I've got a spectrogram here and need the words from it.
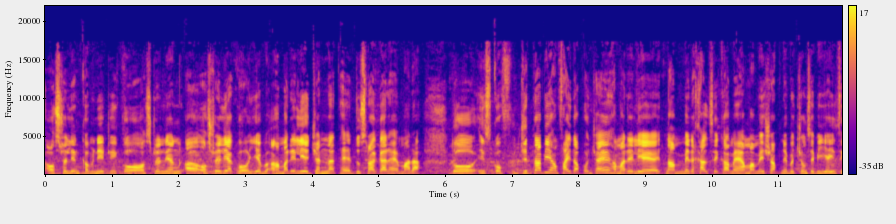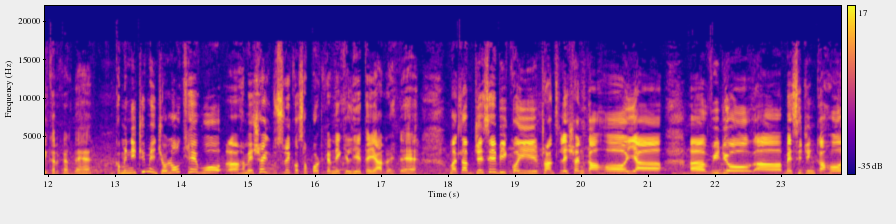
آسٹریلین کمیونٹی کو آسٹریلین آسٹریلیا کو، یہ ہمارے لیے جنت ہے، دوسرا گھر ہے ہمارا۔ تو اس کو جتنا بھی ہم فائدہ پہنچائیں، ہمارے لیے اتنا میرے خیال سے کم ہے۔ ہم ہمیشہ اپنے بچوں سے بھی یہی ذکر کرتے ہیں۔ کمیونٹی میں جو لوگ ہیں وہ ہمیشہ ایک دوسرے کو سپورٹ کرنے کے لیے تیار رہتے ہیں۔ مطلب جیسے بھی کوئی ٹرانسلیشن کا ہو یا ویڈیو میسیجنگ کا ہو،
